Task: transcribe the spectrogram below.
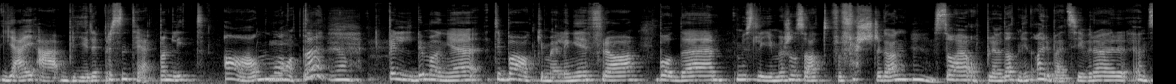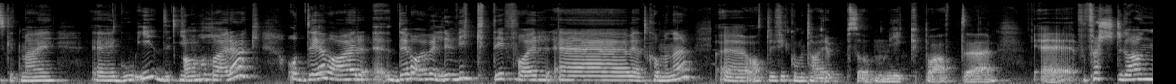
jeg er, blir representert på en litt annen måte. Måte, ja. Veldig mange tilbakemeldinger fra både muslimer som sa at for første gang så har jeg opplevd at min arbeidsgiver har ønsket meg eh, god id, id oh. mubarak. Og det var, det var jo veldig viktig for eh, vedkommende. Eh, og at vi fikk kommentarer som gikk på at eh, for første gang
